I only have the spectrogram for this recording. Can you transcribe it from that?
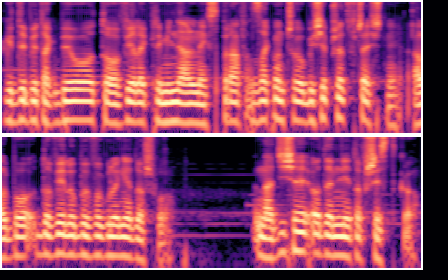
Gdyby tak było, to wiele kryminalnych spraw zakończyłoby się przedwcześnie, albo do wielu by w ogóle nie doszło. Na dzisiaj ode mnie to wszystko.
